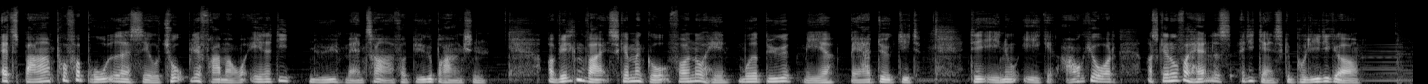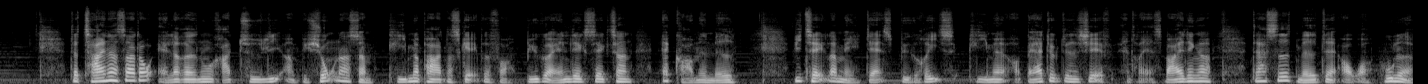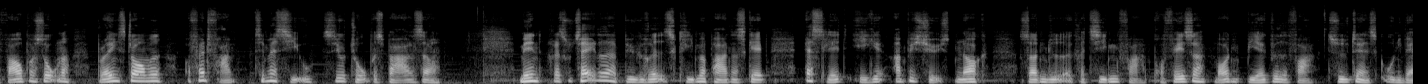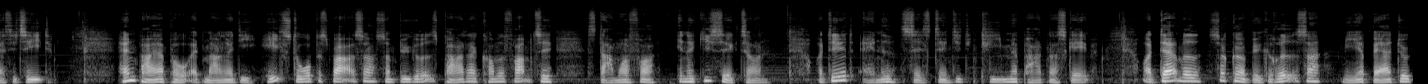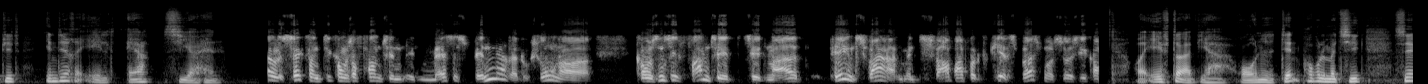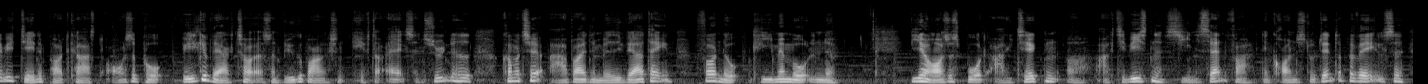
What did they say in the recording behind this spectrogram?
At spare på forbruget af CO2 bliver fremover et af de nye mantraer for byggebranchen. Og hvilken vej skal man gå for at nå hen mod at bygge mere bæredygtigt? Det er endnu ikke afgjort og skal nu forhandles af de danske politikere. Der tegner sig dog allerede nogle ret tydelige ambitioner, som Klimapartnerskabet for bygge- og anlægssektoren er kommet med. Vi taler med Dansk Byggeris klima- og bæredygtighedschef Andreas Weidinger, der har siddet med, da over 100 fagpersoner brainstormede og fandt frem til massive CO2-besparelser. Men resultatet af byggeriets klimapartnerskab er slet ikke ambitiøst nok. Sådan lyder kritikken fra professor Morten Birkved fra Syddansk Universitet. Han peger på, at mange af de helt store besparelser, som byggeriets parter er kommet frem til, stammer fra energisektoren. Og det er et andet selvstændigt klimapartnerskab. Og dermed så gør byggeriet sig mere bæredygtigt, end det reelt er, siger han. Sektoren de kommer så frem til en masse spændende reduktioner og kommer sådan set frem til et, til et meget pænt svar, men de svarer bare på det forkerte spørgsmål, så at sige. Og efter at vi har rundet den problematik, ser vi i denne podcast også på, hvilke værktøjer som byggebranchen efter al sandsynlighed kommer til at arbejde med i hverdagen for at nå klimamålene. Vi har også spurgt arkitekten og aktivisten Signe Sand fra den grønne studenterbevægelse,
